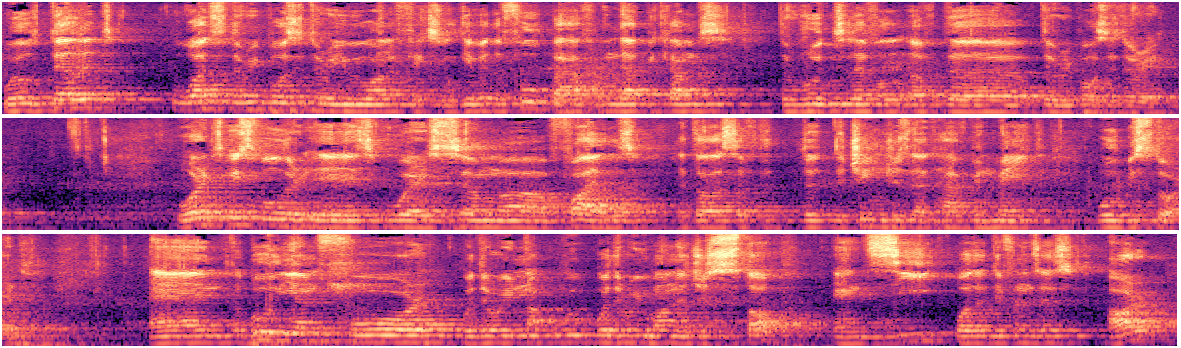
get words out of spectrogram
we'll tell it what's the repository we want to fix. We'll give it the full path, and that becomes the root level of the, the repository. Workspace folder is where some uh, files that tell us of the, the, the changes that have been made will be stored and a boolean for whether we not, whether we want to just stop and see what the differences are,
